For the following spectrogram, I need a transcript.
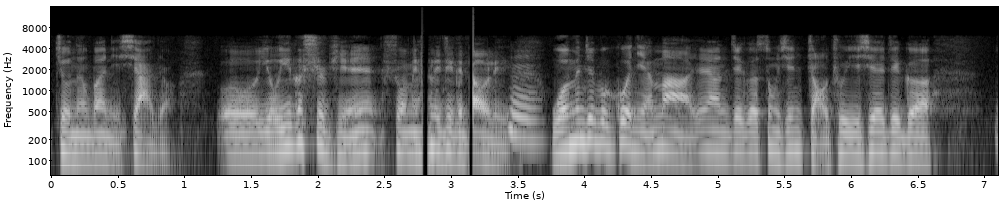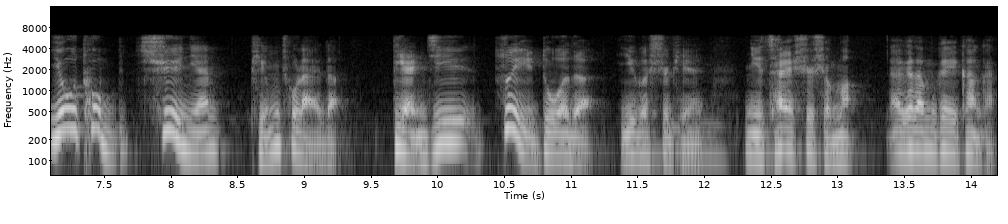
就能把你吓着。呃，有一个视频说明了这个道理。嗯，我们这不过年嘛，让这个宋鑫找出一些这个 YouTube 去年评出来的点击最多的一个视频，你猜是什么？来，给咱们可以看看。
